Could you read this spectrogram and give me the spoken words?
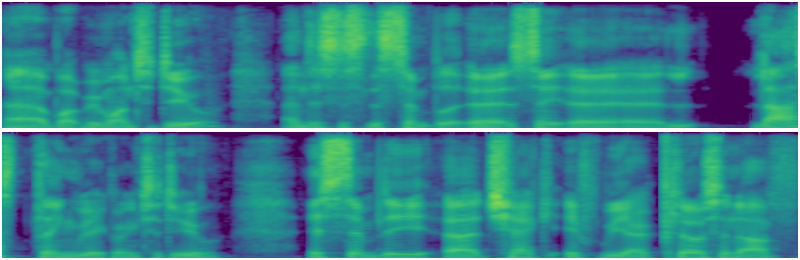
uh, what we want to do, and this is the simple uh, uh, last thing we are going to do, is simply uh, check if we are close enough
